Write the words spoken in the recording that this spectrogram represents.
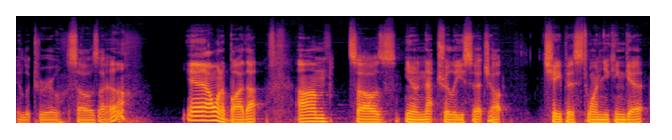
it looked real. So I was like, oh, yeah, I want to buy that. Um, so I was, you know, naturally search up cheapest one you can get,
